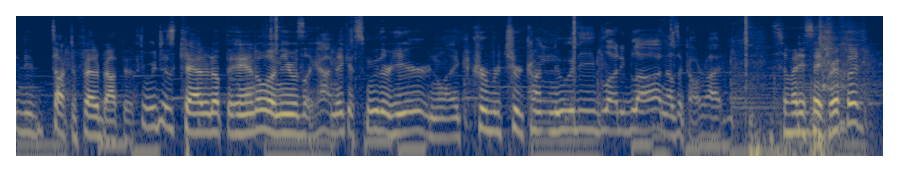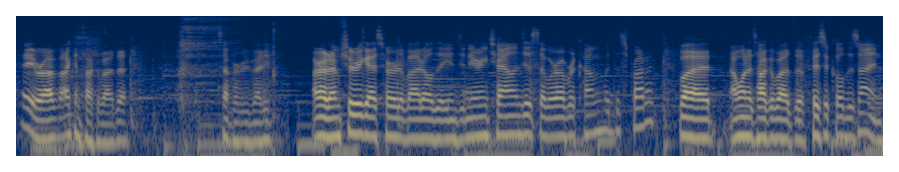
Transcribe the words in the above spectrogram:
need to talk to Fed about this. We just catted up the handle and he was like, ah, make it smoother here and like curvature continuity, blah, blah, blah. And I was like, all right. Somebody say driftwood? Hey, Robb, I can talk about that. What's up, everybody? All right, I'm sure you guys heard about all the engineering challenges that were overcome with this product, but I want to talk about the physical design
